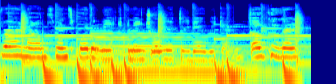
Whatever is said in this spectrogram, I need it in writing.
Were our announcements for the week and enjoy your three day weekend. Go Cougars!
